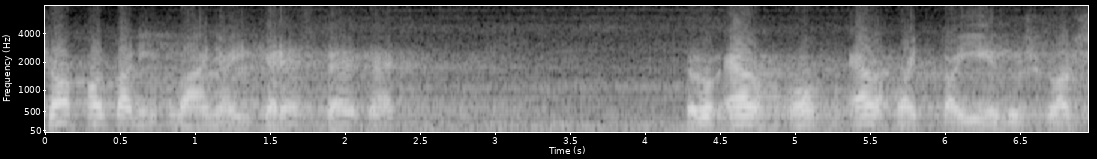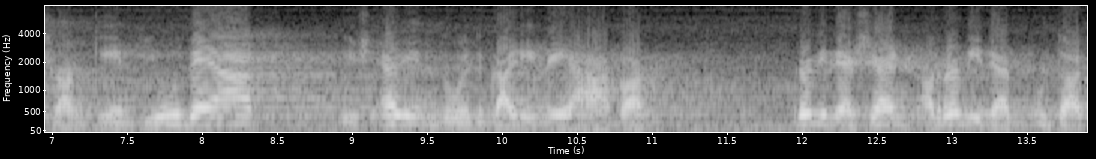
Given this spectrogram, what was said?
csak a tanítványai kereszteltek. El, elhagyta Jézus lassanként Júdeát, és elindult Galileában. Rövidesen a rövidebb utat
